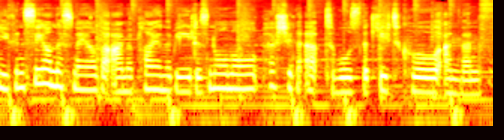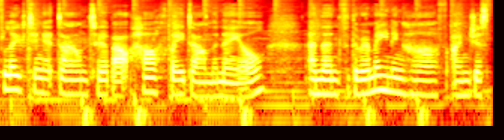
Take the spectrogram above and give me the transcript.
You can see on this nail that I'm applying the bead as normal, pushing it up towards the cuticle and then floating it down to about halfway down the nail. And then for the remaining half, I'm just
